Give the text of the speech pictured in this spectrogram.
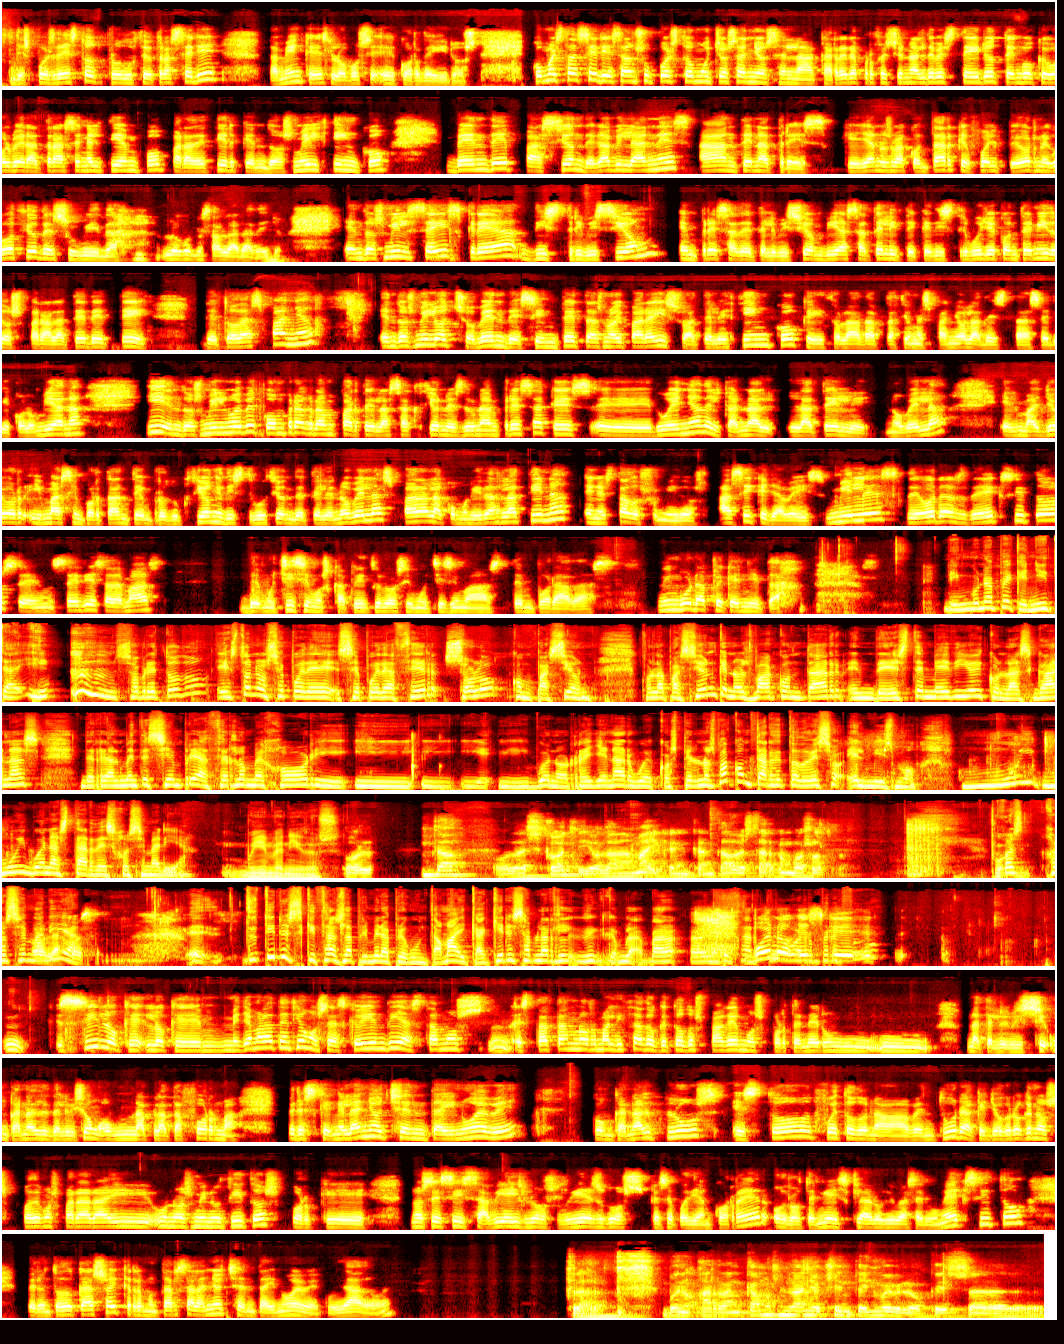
Después de esto produce otra serie también que es Lobos eh, Cordeiros. Como estas series han supuesto muchos años en la carrera profesional de Besteiro, tengo que volver atrás en el tiempo para decir que en 2005 vende Pasión de Gavilanes a Antena 3, que ya nos va a contar que fue el peor negocio de su vida. Luego nos hablará de ello. En 2006 crea Distrivisión, empresa de televisión vía satélite que distribuye contenidos para la TDT de toda España. En 2008 vende Sin tetas no hay paraíso a Telecinco, que hizo la adaptación española de esta serie colombiana, y en 2009 compra gran parte de las acciones de una empresa que es eh, dueña del canal La Tele Novela, el mayor y más importante en producción y distribución de telenovelas para la comunidad latina en Estados Unidos. Así que ya veis, miles de horas de éxitos en series, además de muchísimos capítulos y muchísimas temporadas. Ninguna pequeñita. Ninguna pequeñita. Y sobre todo, esto no se puede, se puede hacer solo con pasión, con la pasión que nos va a contar de este medio y con las ganas de realmente siempre hacerlo mejor y, bueno, rellenar huecos. Pero nos va a contar de todo eso él mismo. Muy, muy buenas tardes, José María. Bienvenidos. Hola, hola Scott y hola Maika, encantado de estar con vosotros. José María, eh, tú tienes quizás la primera pregunta. Maika, ¿quieres hablar? bueno, es que mm, Sí, lo que, lo que me llama la atención, o sea, es que hoy en día estamos, está tan normalizado que todos paguemos por tener un, una televisión, un canal de televisión o una plataforma, pero es que en el año 89 con Canal Plus esto fue toda una aventura, que yo creo que nos podemos parar ahí unos minutitos porque no sé si sabíais los riesgos que se podían correr o lo teníais claro que iba a ser un éxito, pero en todo caso hay que remontarse al año 89, cuidado. ¿eh? Claro. Bueno, arrancamos en el año 89 lo que es eh,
